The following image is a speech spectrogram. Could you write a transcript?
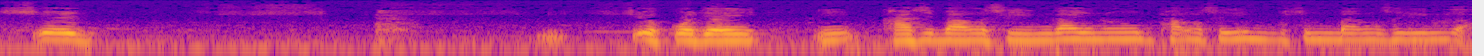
쇠, 쇠꼬쟁이, 가시방석인가? 이놈 방석이 무슨 방석인가?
